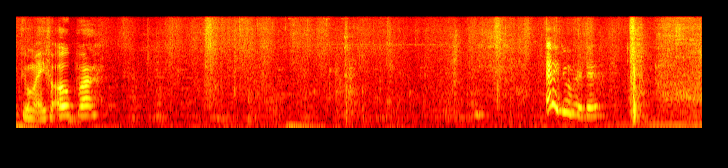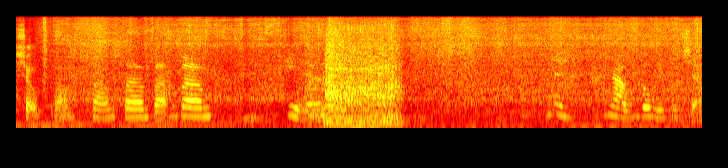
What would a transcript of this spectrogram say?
ik doe hem even open. Ik doe weer dicht. Zo, pam, pam, pam, pam. Hier. Nou, blondie poetsen.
